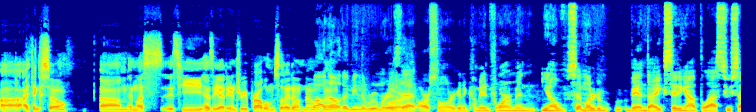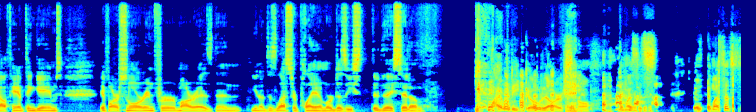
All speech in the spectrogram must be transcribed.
Uh, I think so. Um, unless is he has he had injury problems that I don't know? Well, about? no. I mean, the rumor or, is that Arsenal are going to come in for him, and you know, similar to Van Dijk sitting out the last two Southampton games. If Arsenal are in for Mahrez, then you know, does Leicester play him or does he? Do they sit him? Why would he go to Arsenal unless it's unless it's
